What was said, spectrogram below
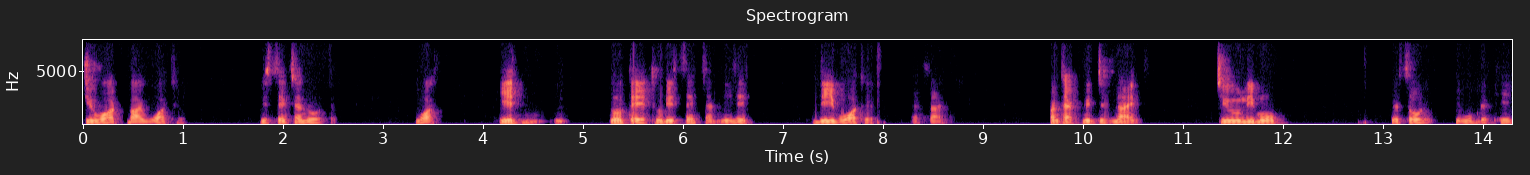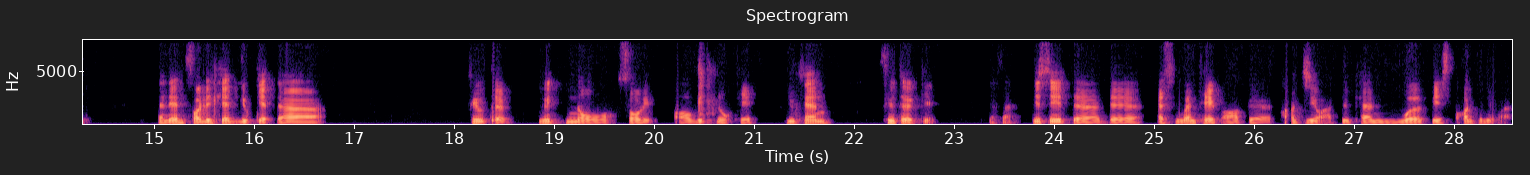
you wash by water. This section rotate, What it rotate to this section is it the water aside. Contact with the knife to remove the solid, remove the cake. And then for this case, you get a filter with no solid or uh, with no cake. You can filter again. Right. This is the, the advantage of the continuous art. You can work this continuous art.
